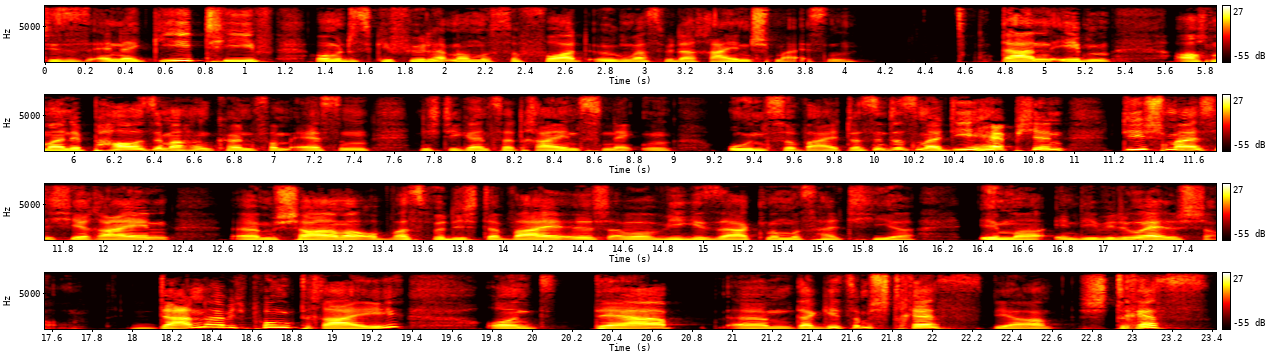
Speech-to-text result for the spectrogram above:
dieses Energietief, wo man das Gefühl hat, man muss sofort irgendwas wieder reinschmeißen dann eben auch mal eine Pause machen können vom Essen, nicht die ganze Zeit reinsnacken und so weiter. Das sind das mal die Häppchen, die schmeiße ich hier rein. Ähm, schau mal, ob was für dich dabei ist. Aber wie gesagt, man muss halt hier immer individuell schauen. Dann habe ich Punkt drei und der, ähm, da geht's um Stress, ja. Stress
